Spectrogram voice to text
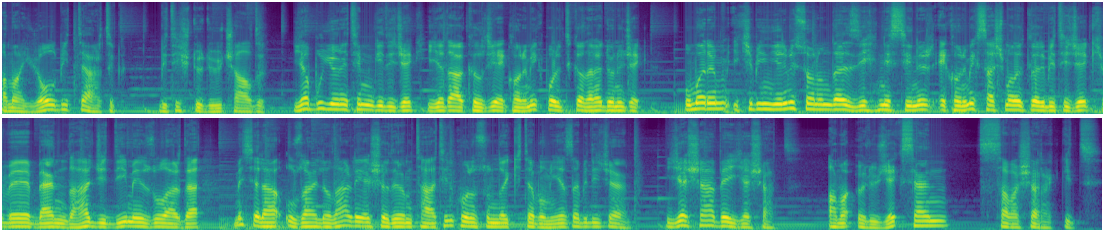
Ama yol bitti artık. Bitiş düdüğü çaldı. Ya bu yönetim gidecek ya da akılcı ekonomik politikalara dönecek. Umarım 2020 sonunda zihni sinir ekonomik saçmalıkları bitecek ve ben daha ciddi mevzularda mesela uzaylılarla yaşadığım tatil konusunda kitabımı yazabileceğim. Yaşa ve yaşat. Ama öleceksen savaşarak git.''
